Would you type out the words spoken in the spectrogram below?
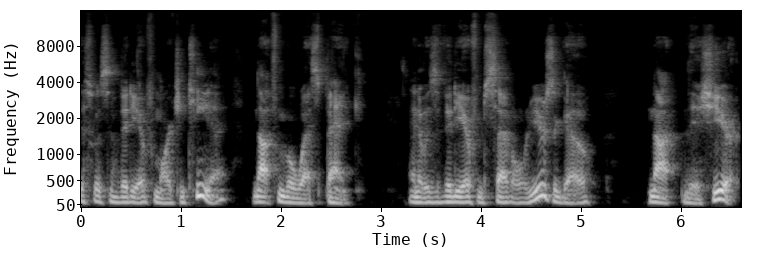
This was a video from Argentina, not from the West Bank. And it was a video from several years ago, not this year.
